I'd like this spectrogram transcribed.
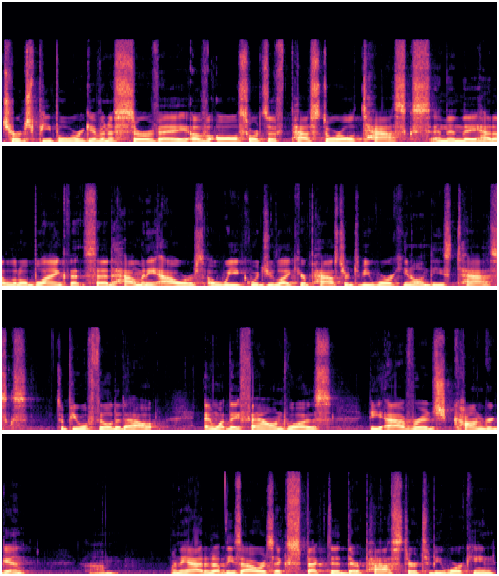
Church people were given a survey of all sorts of pastoral tasks, and then they had a little blank that said, How many hours a week would you like your pastor to be working on these tasks? So people filled it out. And what they found was the average congregant, um, when they added up these hours, expected their pastor to be working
